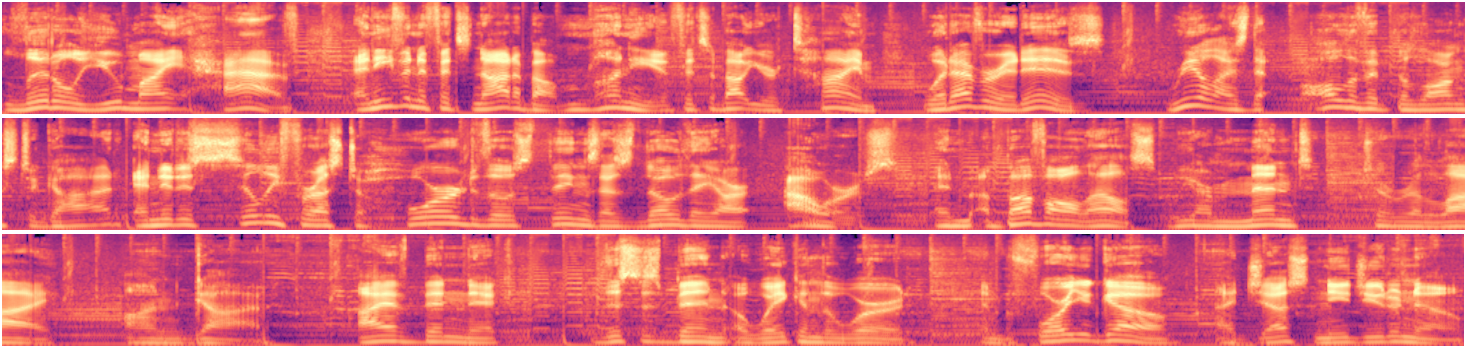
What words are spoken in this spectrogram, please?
little you might have. And even if it's not about money, if it's about your time, whatever it is, realize that all of it belongs to God. And it is silly for us to hoard those things as though they are ours. And above all else, we are meant to rely on God. I have been Nick. This has been Awaken the Word. And before you go, I just need you to know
